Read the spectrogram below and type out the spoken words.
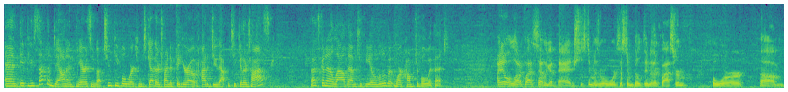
And if you set them down in pairs, and you've got two people working together trying to figure out how to do that particular task, that's going to allow them to be a little bit more comfortable with it. I know a lot of classes have like a badge system as a reward system built into their classroom for um,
